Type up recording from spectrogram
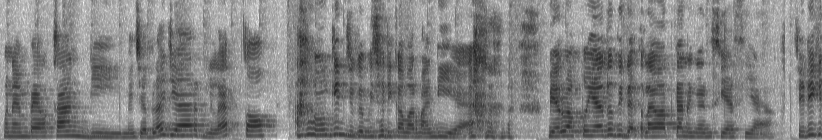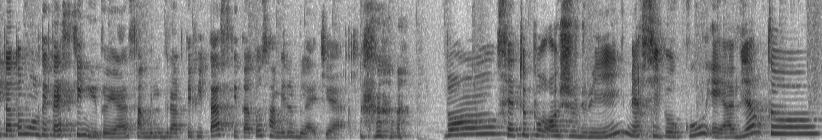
menempelkan di meja belajar, di laptop, atau mungkin juga bisa di kamar mandi ya. Biar waktunya tuh tidak terlewatkan dengan sia-sia. Jadi kita tuh multitasking gitu ya, sambil beraktivitas kita tuh sambil belajar. Bon, c'est tout pour aujourd'hui. Merci beaucoup et à bientôt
